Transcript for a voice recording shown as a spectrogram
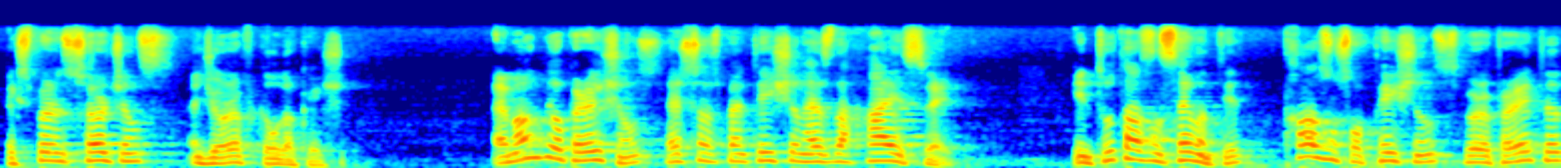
experienced surgeons and geographical location. Among the operations, hair transplantation has the highest rate. In 2017, thousands of patients were operated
